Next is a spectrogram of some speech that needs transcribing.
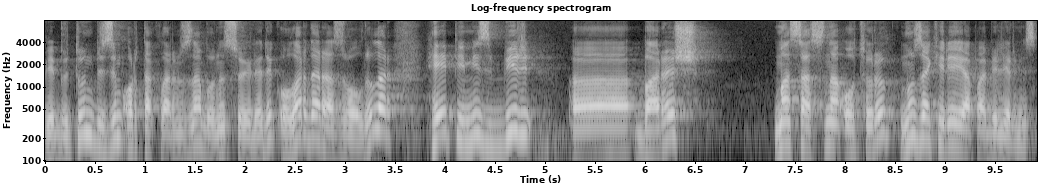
ve bütün bizim ortaklarımızla bunu söyledik. Onlar da razı oldular. Hepimiz bir e, barış masasına oturup müzakere yapabilir miyiz?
